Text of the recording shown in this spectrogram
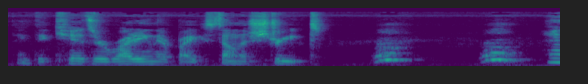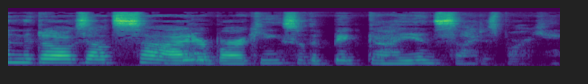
I think the kids are riding their bikes down the street. And the dogs outside are barking, so the big guy inside is barking.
